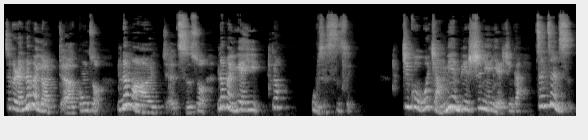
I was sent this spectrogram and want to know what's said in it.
这个人那么要呃工作，那么呃持说，那么愿意要五十四岁，结果我讲面壁十年也心甘，真正是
